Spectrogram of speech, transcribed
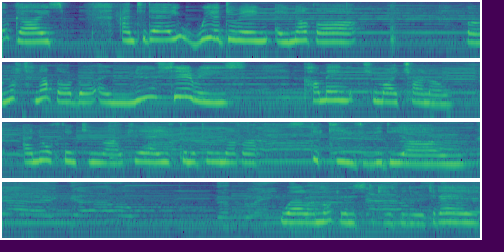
up, guys? And today we are doing another, well, not another, but a new series coming to my channel. And you're thinking, like, yeah, he's gonna do another Stickies video. Well, I'm not doing a Stickies video today,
